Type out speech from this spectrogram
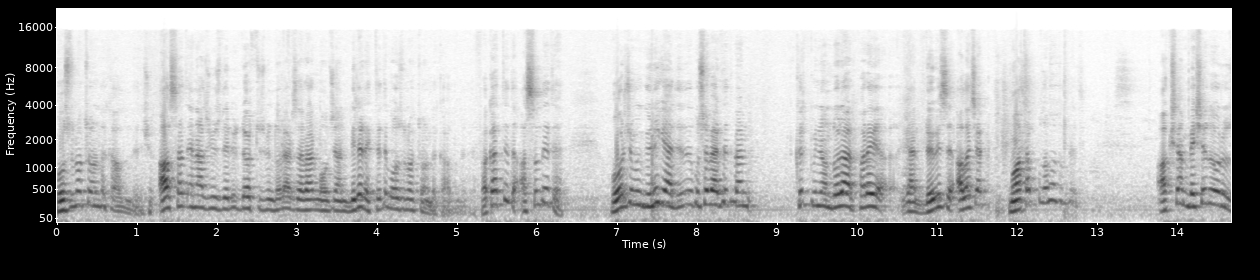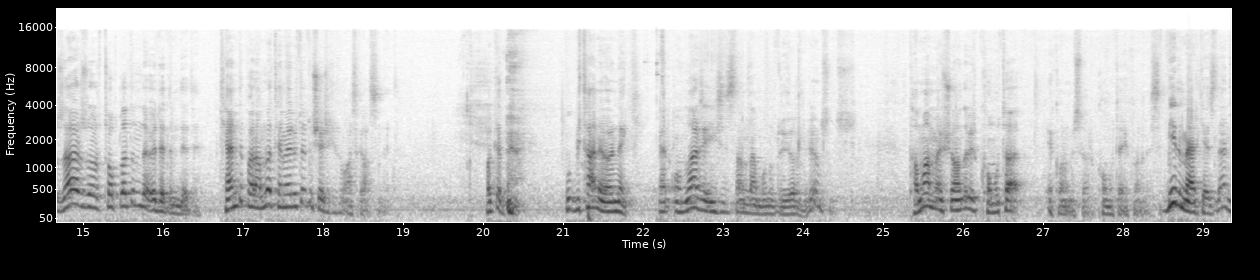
Bozdurmak zorunda kaldım dedi. Çünkü al sat en az yüzde bir 400 bin dolar zarar mı olacağını bilerek dedi bozdurmak zorunda kaldım dedi. Fakat dedi asıl dedi borcumun günü geldi dedi bu sefer dedi ben 40 milyon dolar parayı yani dövizi alacak muhatap bulamadım dedi. Akşam 5'e doğru zar zor topladım da ödedim dedi. Kendi paramla temerrüte düşecektim az kalsın dedi. Bakın bu bir tane örnek. Ben onlarca insandan bunu duyuyorum biliyor musunuz? Tamamen şu anda bir komuta ekonomisi var. Komuta ekonomisi. Bir merkezden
